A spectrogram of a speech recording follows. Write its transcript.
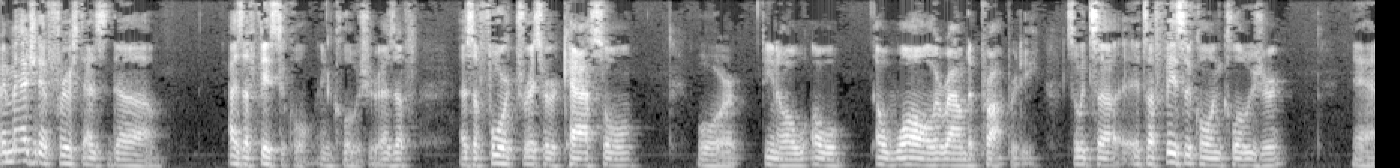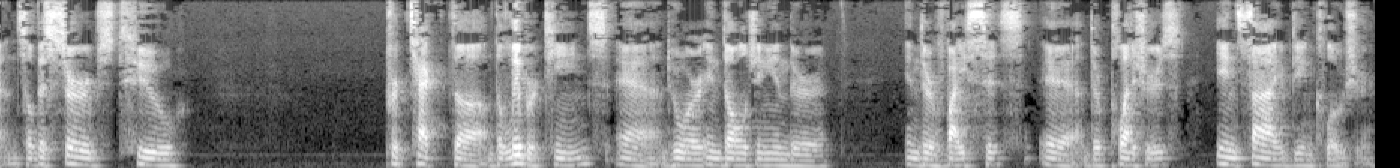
imagine it first as the, as a physical enclosure, as a, as a fortress or a castle or, you know, a, a wall around a property. So it's a, it's a physical enclosure. And so this serves to protect the, the libertines and who are indulging in their, in their vices and their pleasures inside the enclosure.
